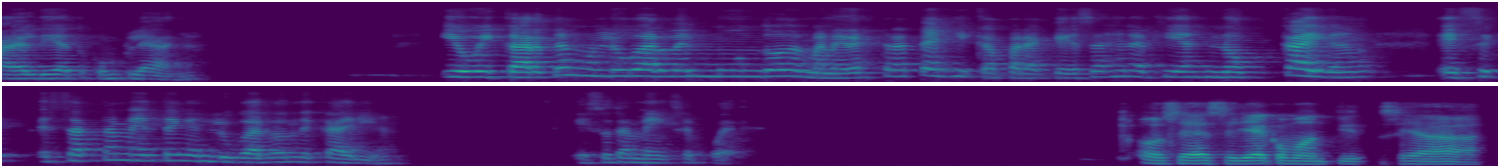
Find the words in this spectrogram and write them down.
para el día de tu cumpleaños y ubicarte en un lugar del mundo de manera estratégica para que esas energías no caigan exactamente en el lugar donde caerían. Eso también se puede. O sea, sería como, o sea,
